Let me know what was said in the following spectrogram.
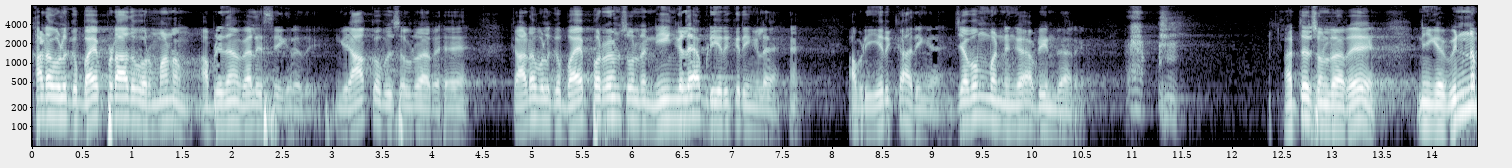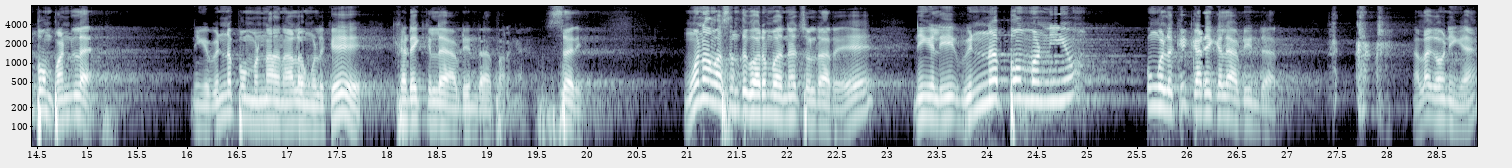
கடவுளுக்கு பயப்படாத ஒரு மனம் அப்படிதான் வேலை செய்கிறது. இங்க யாக்கோபு சொல்றாரு கடவுளுக்கு பயப்படுறேன்னு சொல்ற நீங்களே அப்படி இருக்கிறீங்களே அப்படி இருக்காதீங்க ஜெபம் பண்ணுங்க அப்படின்றாரு. அடுத்து சொல்றாரு நீங்க விண்ணப்பம் பண்ணல நீங்கள் விண்ணப்பம் பண்ணாதனால உங்களுக்கு கிடைக்கல அப்படின்ற பாருங்க. சரி. மூணாம் வசனத்துக்கு வரும்போது என்ன சொல்றாரு? நீங்கள் விண்ணப்பம் பண்ணியும் உங்களுக்கு கிடைக்கல அப்படின்றாரு. நல்லா கவனிங்க.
